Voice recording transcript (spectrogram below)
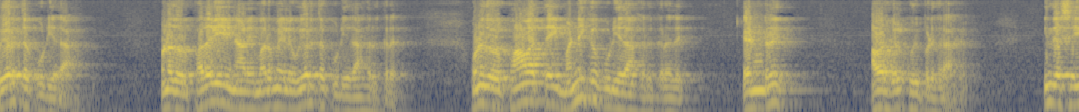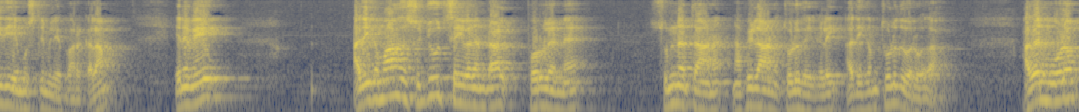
உயர்த்தக்கூடியதாக. உனது ஒரு பதவியை நாளை மறுமையில் உயர்த்தக்கூடியதாக இருக்கிறது. உனது ஒரு பாவத்தை மன்னிக்கக்கூடியதாக இருக்கிறது என்று அவர்கள் குறிப்பிடுகிறார்கள். இந்த செய்தியை முஸ்லிமிலே பார்க்கலாம். எனவே அதிகமாக சுஜூத் செய்வதென்றால் பொருள் என்ன? சுண்ணத்தான நபிலான தொழுகைகளை அதிகம் தொழுது வருவதாகும். அதன் மூலம்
